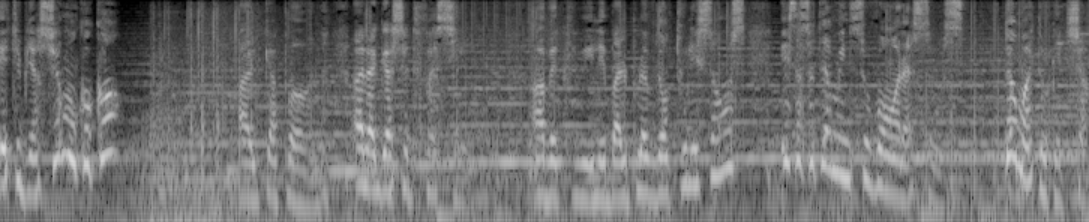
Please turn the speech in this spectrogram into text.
Es-tu bien sûr, mon coco? Al Capone, à la gâchette facile. Avec lui, les balles pleuvent dans tous les sens et ça se termine souvent à la sauce. Tomato ketchup.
